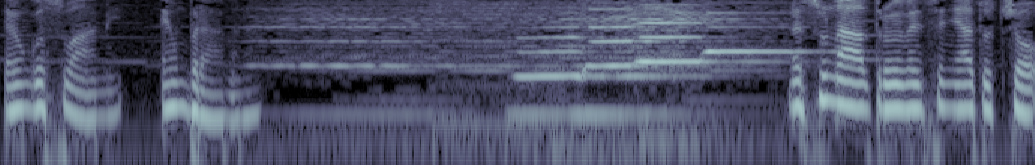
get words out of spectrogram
è un Goswami, è un Brahmana. Nessun altro aveva insegnato ciò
